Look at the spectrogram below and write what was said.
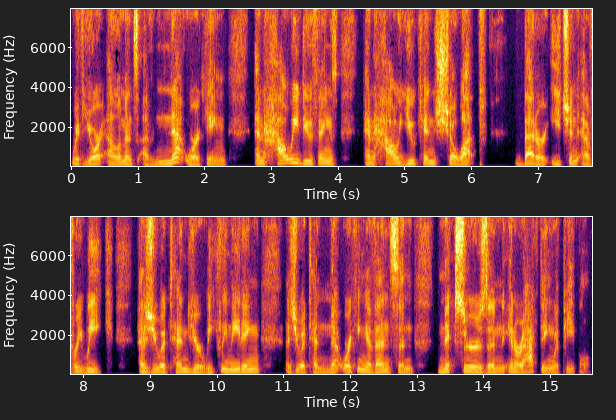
with your elements of networking and how we do things and how you can show up better each and every week as you attend your weekly meeting, as you attend networking events and mixers and interacting with people.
